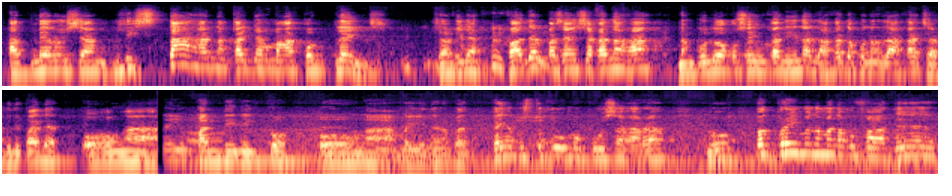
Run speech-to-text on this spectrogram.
at meron siyang listahan ng kanyang mga complaints. Sabi niya, Father, pasensya ka na ha. Nanggulo ako sa iyo kanina, lakad ako ng lakad. Sabi ni Father, oo nga. Yung pandinig ko, oo nga, may na. Kaya gusto ko umupo sa harap. No? Pag-pray mo naman ako, Father.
